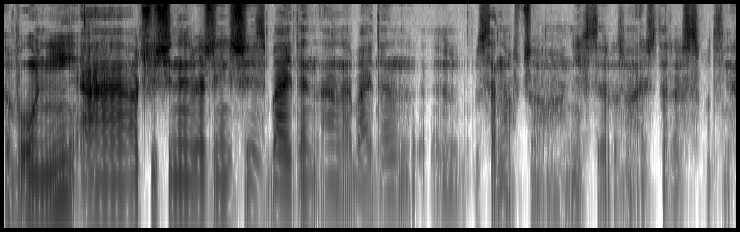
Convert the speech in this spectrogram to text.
w Unii, a oczywiście najważniejszy jest Biden, ale Biden y, stanowczo nie chce rozmawiać teraz z Putinem.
